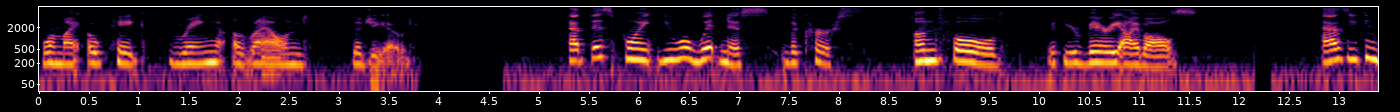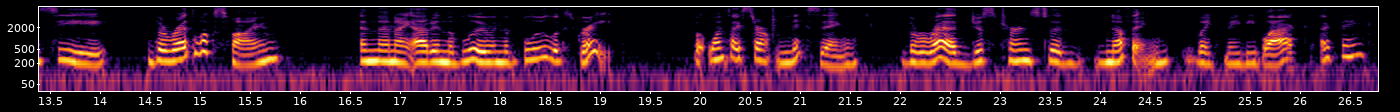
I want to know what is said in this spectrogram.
for my opaque ring around the geode. At this point, you will witness the curse unfold with your very eyeballs. As you can see, the red looks fine, and then I add in the blue, and the blue looks great. But once I start mixing, the red just turns to nothing, like maybe black, I think.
